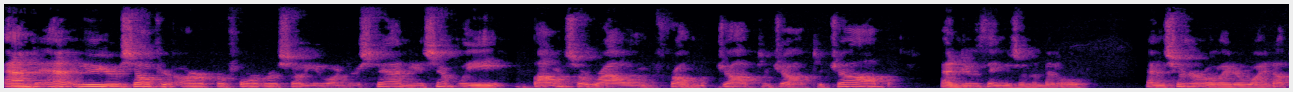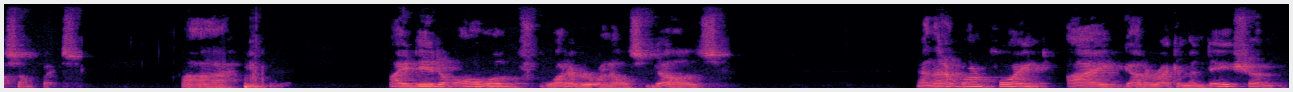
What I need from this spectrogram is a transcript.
and uh, you yourself are a performer, so you understand. You simply bounce around from job to job to job and do things in the middle, and sooner or later wind up someplace. Uh, I did all of what everyone else does. And then at one point, I got a recommendation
